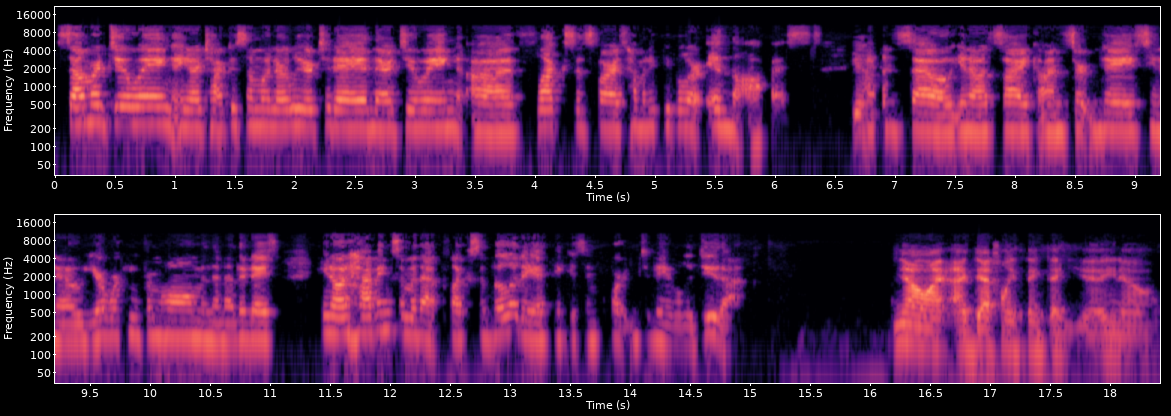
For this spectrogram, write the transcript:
Some are doing. You know, I talked to someone earlier today, and they're doing uh, flex as far as how many people are in the office. Yeah. And so, you know, it's like on certain days, you know, you're working from home and then other days, you know, and having some of that flexibility, I think is important to be able to do that. No, I, I definitely think that, you know,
